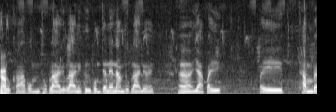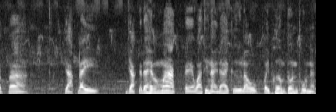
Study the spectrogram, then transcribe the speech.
ครับ ลูกค้าผมทุกรายทุกรายนี่คือ ผมจะแนะนำทุกรายเลยอ่าอย่าไปไปทำแบบว่าอยากได้อยากจะได้ให้มากๆ แต่ว่าที่ไหนได้คือเราไปเพิ่มต้นทุนน่ะ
